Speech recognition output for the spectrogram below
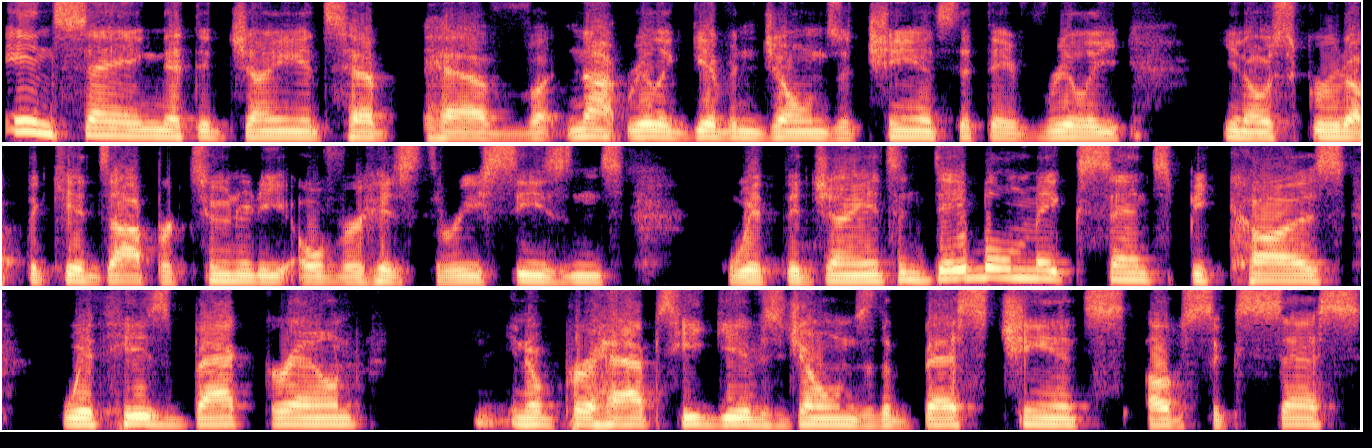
in saying that the Giants have have not really given Jones a chance, that they've really, you know, screwed up the kid's opportunity over his three seasons with the Giants. And Daboll makes sense because with his background, you know, perhaps he gives Jones the best chance of success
